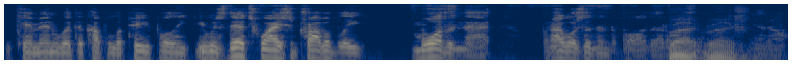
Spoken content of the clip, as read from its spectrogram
He came in with a couple of people. He, he was there twice, and probably more than that. But I wasn't in the bar that often Right. Right. you know.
